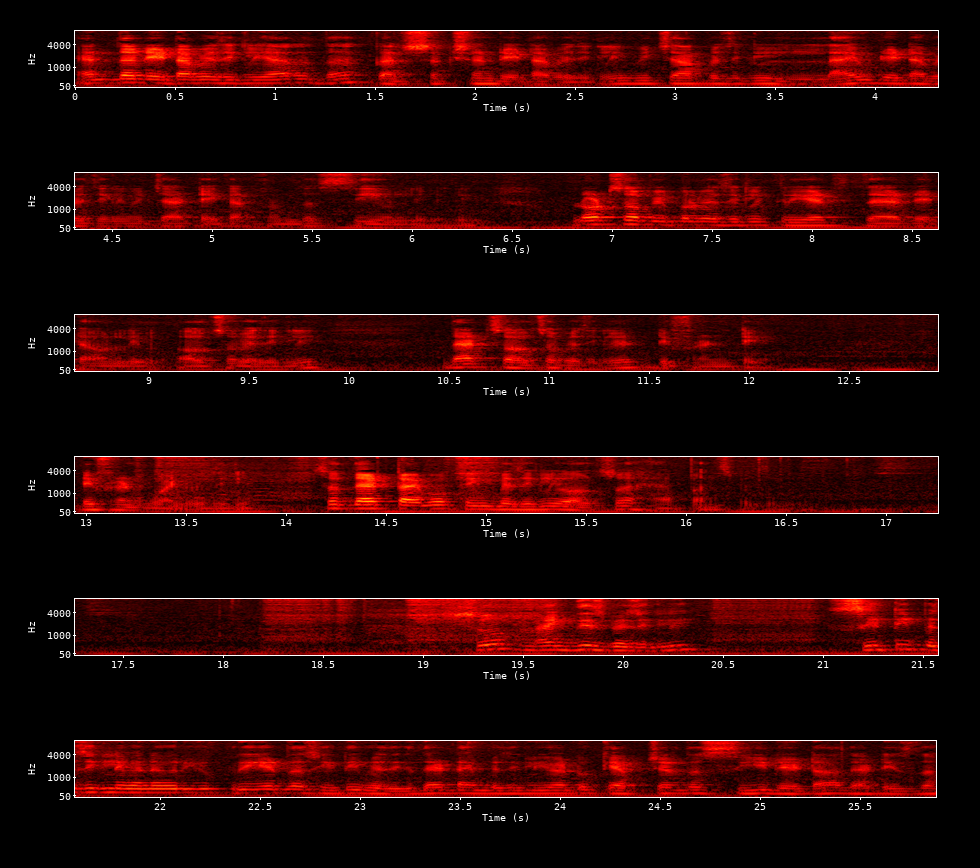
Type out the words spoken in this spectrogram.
and the data basically are the construction data basically which are basically live data basically which are taken from the sea only basically. Lots of people basically create their data only also basically. That's also basically different day different point basically. So that type of thing basically also happens basically. So like this basically city basically whenever you create the city basically that time basically you have to capture the sea data that is the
